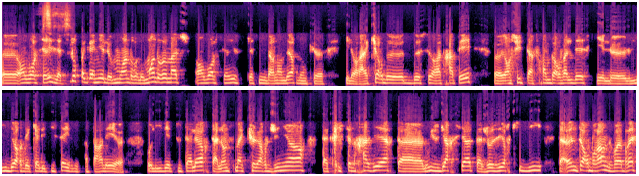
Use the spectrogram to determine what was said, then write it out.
euh, en World Series. Il a toujours pas gagné le moindre le moindre match en World Series, Justin Verlander, donc euh, il aura à cœur de, de se rattraper. Euh, ensuite, tu as Framber Valdez qui est le leader des quality saves, tu as parlé euh, Olivier tout à l'heure, tu as Lance McCullers Jr., tu as Christian Javier, tu as Luis Garcia, tu as José Urquidy, tu as Hunter Brown, voilà, bref,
